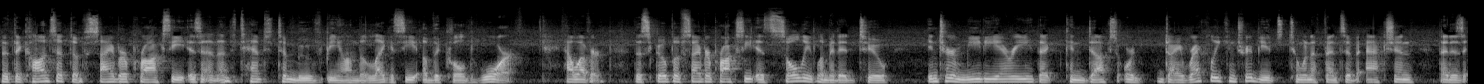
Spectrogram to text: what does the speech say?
that the concept of cyber proxy is an attempt to move beyond the legacy of the Cold War. However, the scope of cyber proxy is solely limited to intermediary that conducts or directly contributes to an offensive action that is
